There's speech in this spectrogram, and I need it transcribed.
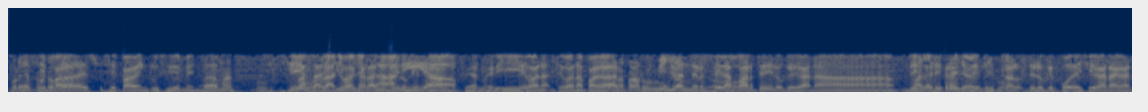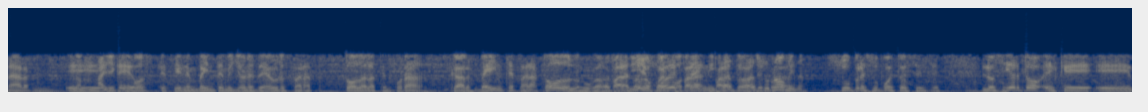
por ejemplo, se no paga, paga eso. se paga inclusive menos. Nada más. Si vas a, si Rayo vas a la Almería, Getafe, Almería. te van a, te van a pagar, Te van a pagar un millón. una tercera parte de lo que gana del- A la de- estrella de, del equipo. claro, de lo que puede llegar a ganar No, eh, hay Teo. equipos que tienen 20 millones de euros para toda la temporada. Claro. 20 para todos los jugadores. Para todos el los cuerpo jugadores, para, técnico. para toda para su nómina. Su presupuesto es ese. Lo cierto es que eh,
